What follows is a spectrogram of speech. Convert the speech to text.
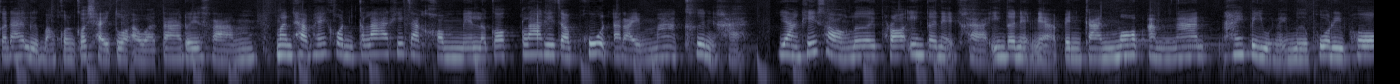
ก็ได้ หรือบางคนก็ใช้ตัวอวตารด้วยซ้ำมันทำให้คนกล้าที่จะคอมเมนต์แล้วก็กล้าที่จะพูดอะไรมากขึ้นค่ะ อย่างที่สองเลยเพราะอินเทอร์เน็ตค่ะ อินเทอร์เน็ตเนี่ยเป็นการมอบอำนาจให้ไปอยู่ในมือผู้บริโภค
